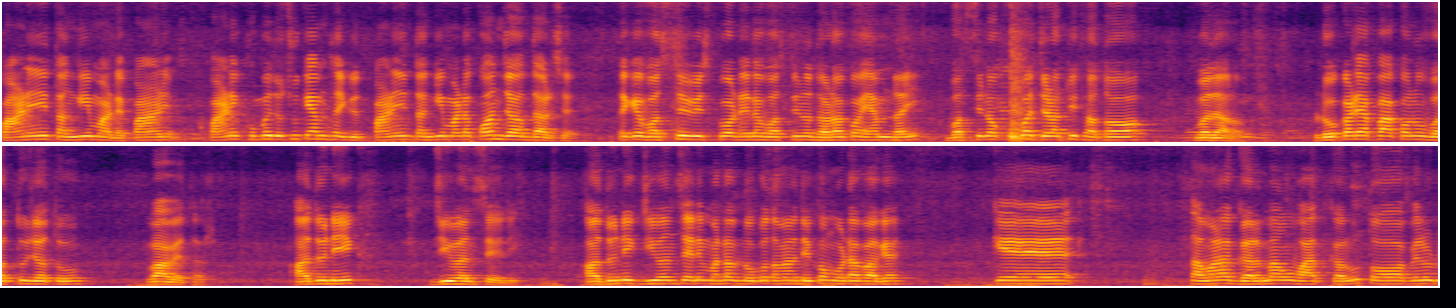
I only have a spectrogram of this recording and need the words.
પાણીની તંગી માટે, પાણી પાણી ખૂબ જ ઓછું કેમ થઈ ગયું? પાણીની તંગી માટે કોણ જવાબદાર છે? તો કે વસ્તી વિસ્ફોટ એટલે વસ્તીનો ધડકો એમ નહીં, વસ્તીનો ખૂબ જ ઝડપથી થતો વધારો. રોકડિયા પાકોનું વધતું જતું વાવેતર. આધુનિક જીવનશૈલી. આધુનિક જીવનશૈલી મતલબ લોકો તમે દેખો મોટા ભાગે કે તમારા ઘરમાં હું વાત કરું તો પેલું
